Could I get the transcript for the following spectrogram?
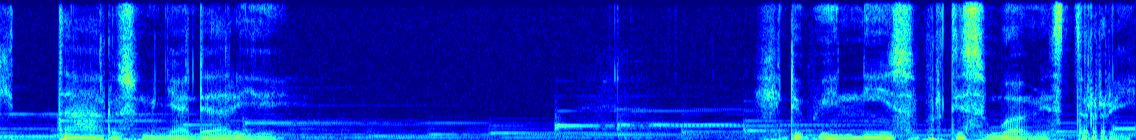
Kita harus menyadari hidup ini seperti sebuah misteri.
